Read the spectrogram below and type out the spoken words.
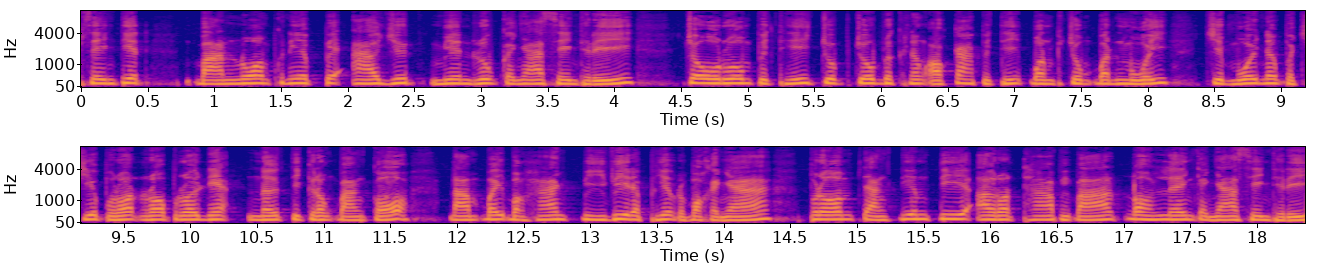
ផ្សេងទៀតបាននាំគ្នាពាក់អាវយឺតមានរូបកញ្ញាសេងធីរីចូលរួមពិធីជួបជុំនៅក្នុងឱកាសពិធីបុណ្យភ្ជុំបិណ្ឌមួយជាមួយនឹងប្រជាពលរដ្ឋរាប់រយនាក់នៅទីក្រុងបាងកកដើម្បីបង្ហាញពីវីរភាពរបស់កញ្ញា ព្រមទាំងទាមទារឲ្យរដ្ឋាភិបាលដោះលែងកញ្ញាសេងធីរី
